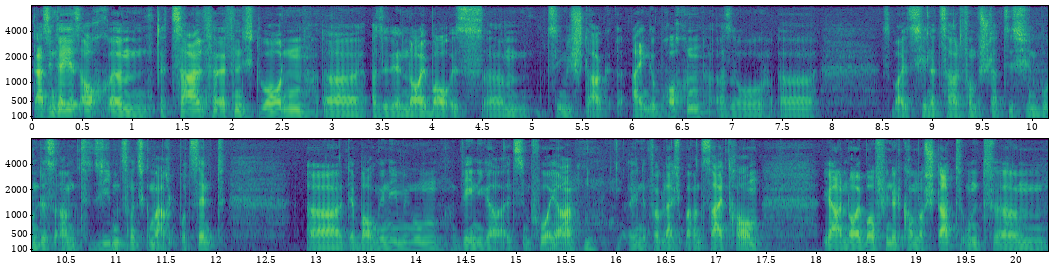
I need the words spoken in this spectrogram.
Da sind ja jetzt auch ähm, Zahlen veröffentlicht worden. Äh, also der Neubau ist ähm, ziemlich stark eingebrochen. Also äh, das war jetzt hier eine Zahl vom Statistischen Bundesamt, 27,8 Prozent äh, der Baugenehmigungen weniger als im Vorjahr in einem vergleichbaren Zeitraum. Ja, Neubau findet kaum noch statt und ähm,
